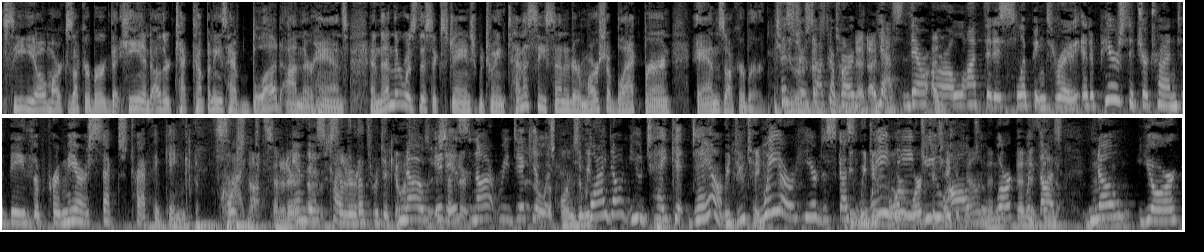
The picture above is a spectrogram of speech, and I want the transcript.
CEO Mark Zuckerberg that he and other tech companies have blood on their hands. And then there was this exchange between Tennessee Senator Marsha Blackburn and Zuckerberg. Mr. Zuckerberg, yes, there are a lot that is slipping through. It appears that you're trying to be the premier sex trafficking Of course not, Senator. In Uh, this Senator, that's ridiculous. No, it is Senator, not ridiculous. Forms we- Why don't you take it down? We do take it We are here discussing. We- we more need you all down to than- work than- with than- us. no, you're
